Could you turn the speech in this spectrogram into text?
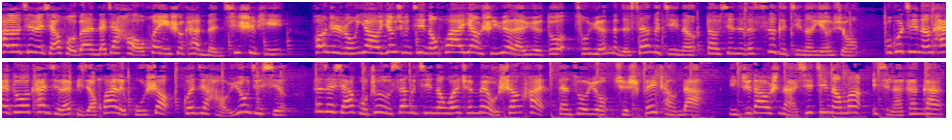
Hello，亲爱的小伙伴，大家好，欢迎收看本期视频。王者荣耀英雄技能花样是越来越多，从原本的三个技能到现在的四个技能英雄。不过技能太多，看起来比较花里胡哨，关键好用就行。但在峡谷中有三个技能完全没有伤害，但作用却是非常大。你知道是哪些技能吗？一起来看看。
